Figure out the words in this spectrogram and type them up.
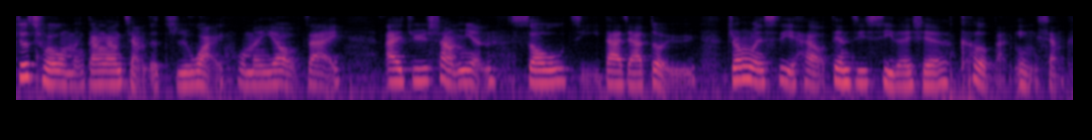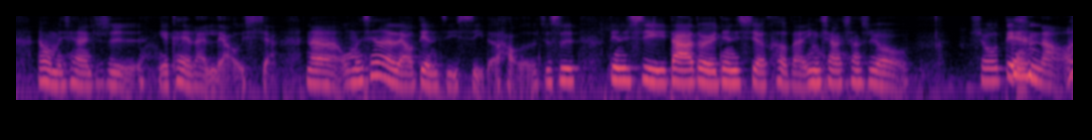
就除了我们刚刚讲的之外，我们也有在 IG 上面搜集大家对于中文系还有电机系的一些刻板印象。那我们现在就是也可以来聊一下。那我们现在聊电机系的好了，就是电机系大家对于电机系的刻板印象，像是有修电脑、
